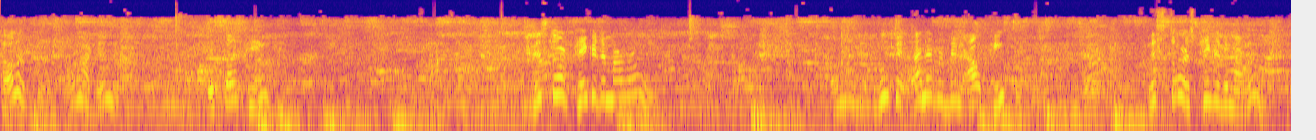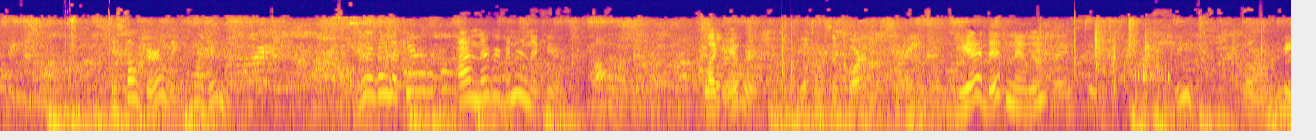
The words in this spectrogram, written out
colorful. Oh my goodness. It's so pink. This store pinker than my room. Oh my god. Who been, I never been out pink before. This store is pinker than my room. It's so girly. Oh my goodness. You ever been in Akira before? I've never been in Akira. Oh my god. Like ever. Welcome to Garden Street. Yeah, definitely. Jeez. Hold on, let me.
